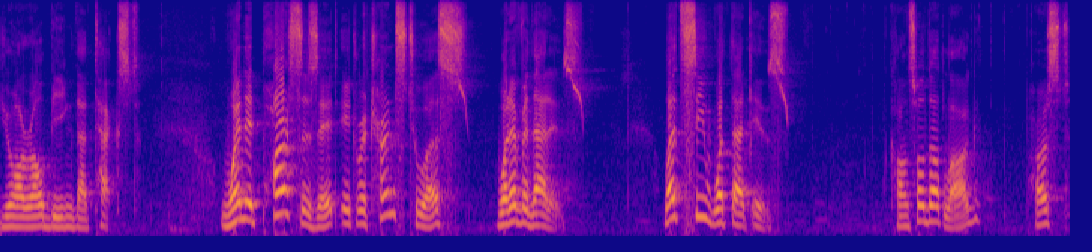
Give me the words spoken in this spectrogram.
URL being that text. When it parses it, it returns to us whatever that is. Let's see what that is. console.log parsed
